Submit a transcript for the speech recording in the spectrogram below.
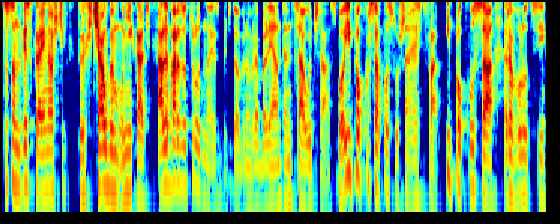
To są dwie skrajności, których chciałbym unikać, ale bardzo trudno jest być dobrym rebeliantem cały czas, bo i pokusa posłuszeństwa, i pokusa rewolucji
